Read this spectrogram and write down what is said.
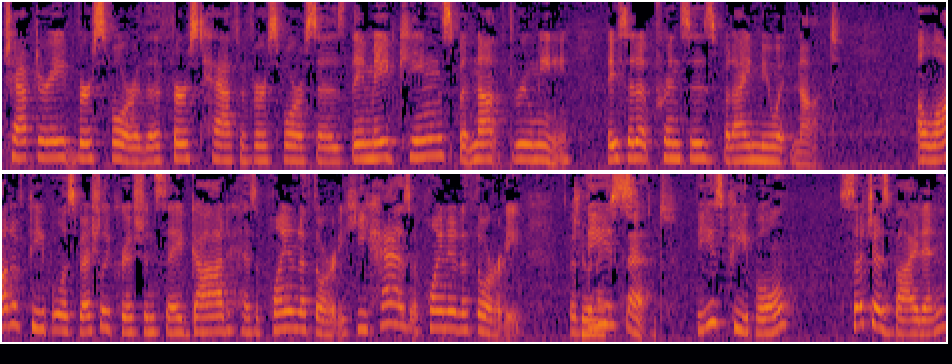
chapter 8, verse 4, the first half of verse 4 says, They made kings, but not through me. They set up princes, but I knew it not. A lot of people, especially Christians, say God has appointed authority. He has appointed authority. But to these, these people, such as Biden,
